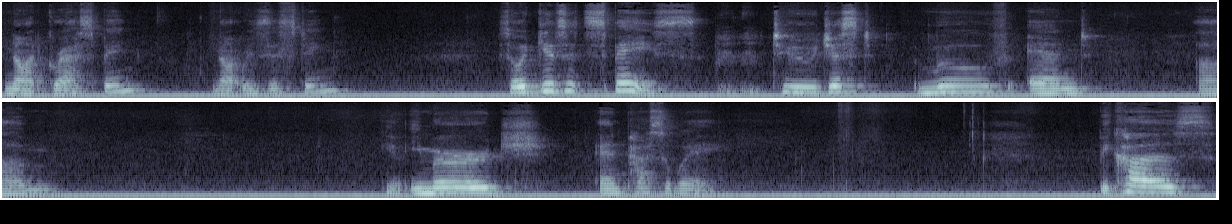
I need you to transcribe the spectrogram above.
not grasping, not resisting. So it gives it space to just move and um, you know, emerge and pass away. Because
